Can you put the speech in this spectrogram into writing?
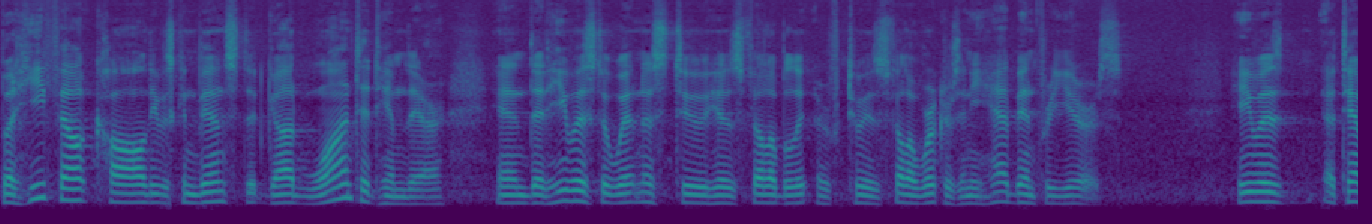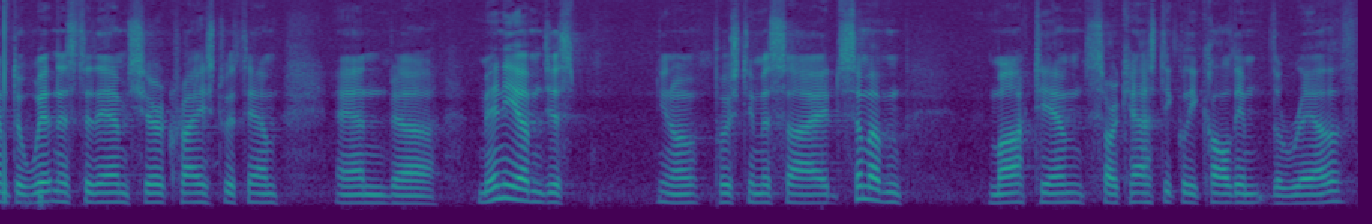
But he felt called. He was convinced that God wanted him there, and that he was to witness to his fellow to his fellow workers, and he had been for years. He was attempt to witness to them, share Christ with them, and uh, many of them just, you know, pushed him aside. Some of them mocked him, sarcastically called him the Rev.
